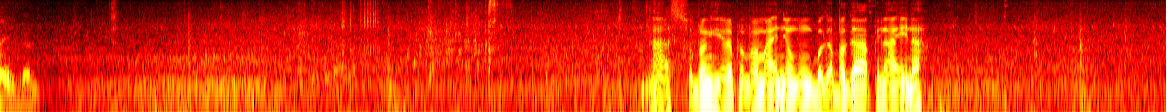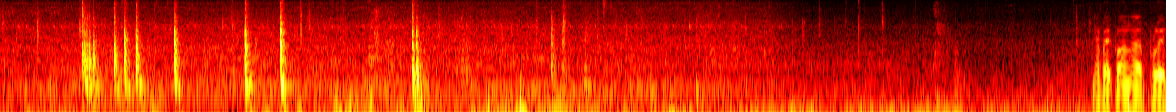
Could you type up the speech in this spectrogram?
idol. ah, sobrang hirap ng pamain yung baga-baga, pinain na. Napay pa na Floyd.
